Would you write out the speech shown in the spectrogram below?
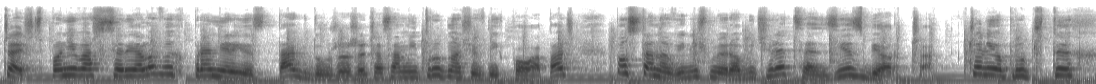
Cześć! Ponieważ serialowych premier jest tak dużo, że czasami trudno się w nich połapać, postanowiliśmy robić recenzje zbiorcze. Czyli oprócz tych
